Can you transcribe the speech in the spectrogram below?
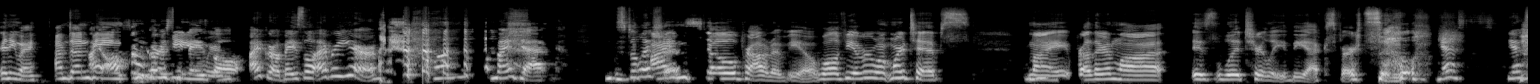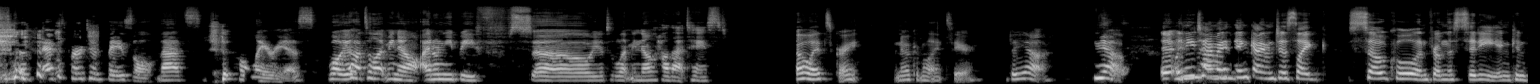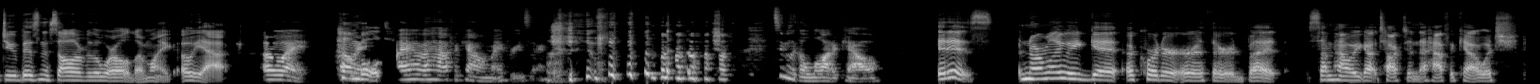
Anyway, I'm done being. I also grow basil. Weird. I grow basil every year on my deck. It's delicious. I'm so proud of you. Well, if you ever want more tips, mm-hmm. my brother-in-law is literally the expert. So yes, yes, expert of basil. That's hilarious. Well, you'll have to let me know. I don't eat beef, so you have to let me know how that tastes. Oh, it's great. No complaints here. But yeah, yeah. So, anytime I think I'm just like so cool and from the city and can do business all over the world. I'm like, oh yeah. Oh wait. Humbled. Oh, wait. I have a half a cow in my freezer. Seems like a lot of cow. It is. Normally we get a quarter or a third, but somehow we got talked into half a cow, which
